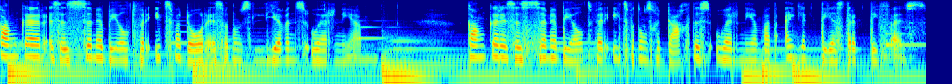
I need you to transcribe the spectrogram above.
Kanker is 'n sinnebeeld vir iets wat daar is wat ons lewens oorneem. Kanker is 'n sinnebeeld vir iets wat ons gedagtes oorneem wat eintlik destruktief is.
